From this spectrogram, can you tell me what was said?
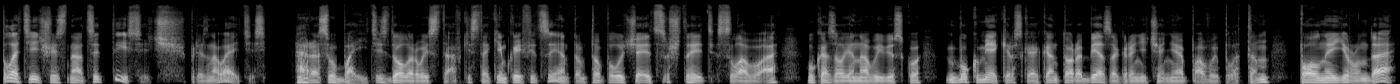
платить 16 тысяч, признавайтесь. А раз вы боитесь долларовой ставки с таким коэффициентом, то получается, что эти слова, указал я на вывеску, букмекерская контора без ограничения по выплатам, полная ерунда.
